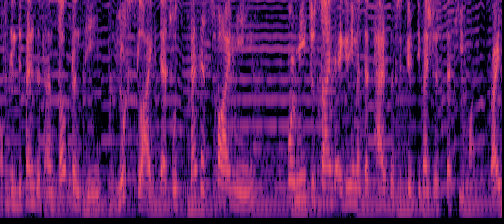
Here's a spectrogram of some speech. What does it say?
of independence and sovereignty looks like that would satisfy me for me to sign the agreement that has the security measures that he wants, right?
